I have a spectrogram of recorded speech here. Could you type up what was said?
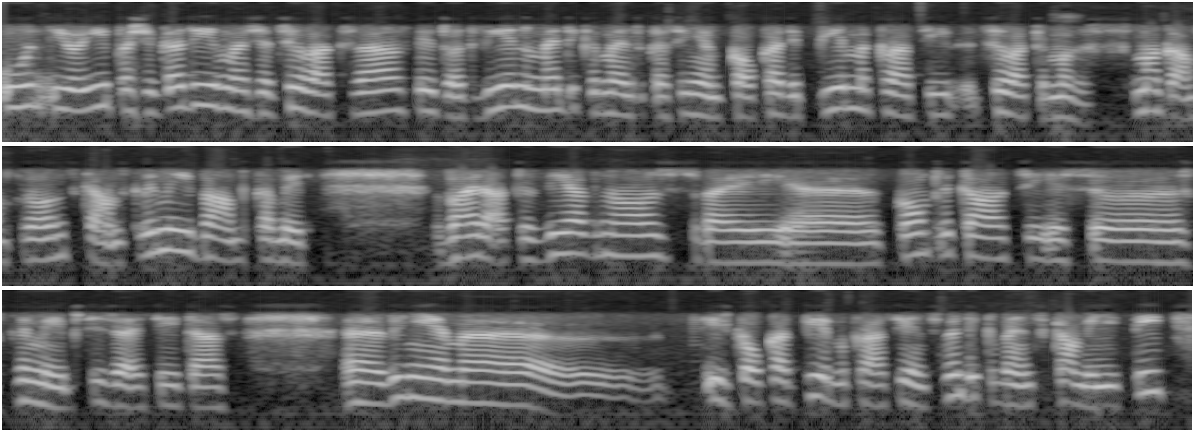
Un, jo īpaši gadījumos, ja cilvēks vēlas lietot vienu medikamentu, kas viņam kaut kādi piemeklēti cilvēkiem ar smagām kroniskām slimībām, kam ir vairākas diagnozes vai vai uh, komplikācijas, uh, slimības izraisītās, uh, viņiem uh, ir kaut kāda piemeklēts viens medikaments, kam viņi tic.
